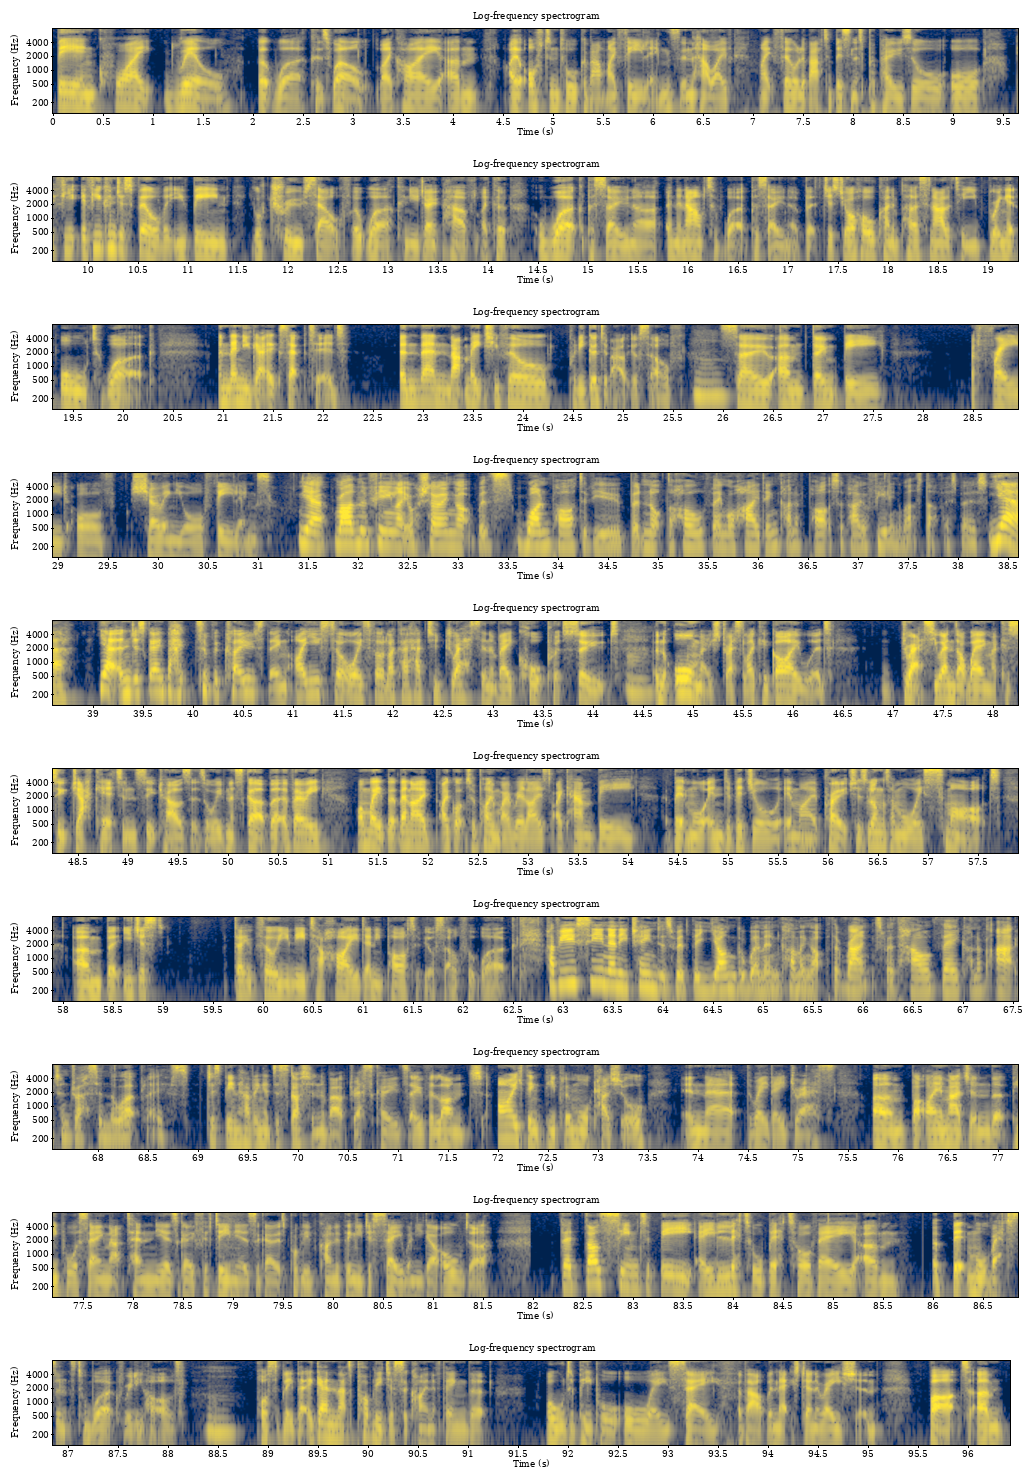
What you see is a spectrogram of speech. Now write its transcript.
being quite real at work as well. Like I, um, I often talk about my feelings and how I might feel about a business proposal, or if you if you can just feel that you've been your true self at work and you don't have like a, a work persona and an out of work persona, but just your whole kind of personality, you bring it all to work, and then you get accepted. And then that makes you feel pretty good about yourself. Mm. So um, don't be afraid of showing your feelings. Yeah, rather than feeling like you're showing up with one part of you but not the whole thing or hiding kind of parts of how you're feeling about stuff, I suppose. Yeah. Yeah, and just going back to the clothes thing, I used to always feel like I had to dress in a very corporate suit Mm. and almost dress like a guy would dress. You end up wearing like a suit jacket and suit trousers or even a skirt, but a very one way. But then I, I got to a point where I realised I can be a bit more individual in my approach as long as I'm always smart. Um, but you just don't feel you need to hide any part of yourself at work. Have you seen any changes with the younger women coming up the ranks with how they kind of act and dress in the workplace? Just been having a discussion about dress codes over lunch. I think people are more casual in their the way they dress. Um, but I imagine that people were saying that 10 years ago, 15 years ago. It's probably the kind of thing you just say when you get older. There does seem to be a little bit of a um, a bit more reticence to work really hard, Mm. possibly. But again, that's probably just the kind of thing that older people always say about the next generation. But um,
